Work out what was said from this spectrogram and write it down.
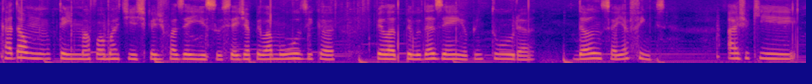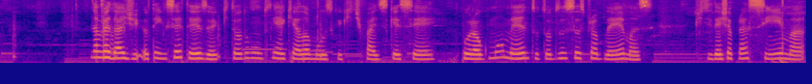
Cada um tem uma forma artística de fazer isso, seja pela música, pela, pelo desenho, pintura, dança e afins. Acho que, na verdade, eu tenho certeza que todo mundo tem aquela música que te faz esquecer por algum momento todos os seus problemas, que te deixa para cima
